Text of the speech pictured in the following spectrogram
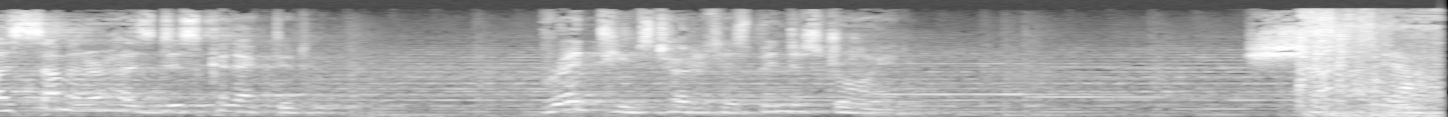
A summoner has disconnected. Red Team's turret has been destroyed. Shut down.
